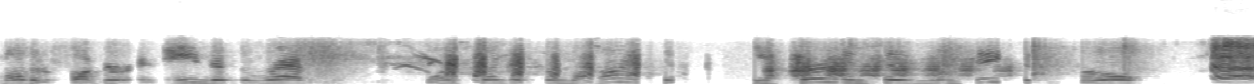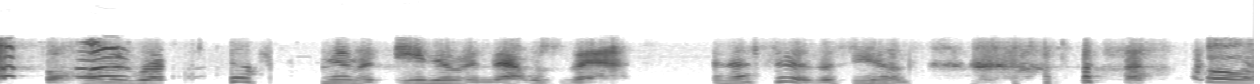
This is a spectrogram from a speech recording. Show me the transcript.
motherfucker and aimed at the raptor. One second from behind him, he turned and said, "Mendacious girl." The haunted raptor tortured him and ate him, and that was that. And that's it. That's the end. Oh,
